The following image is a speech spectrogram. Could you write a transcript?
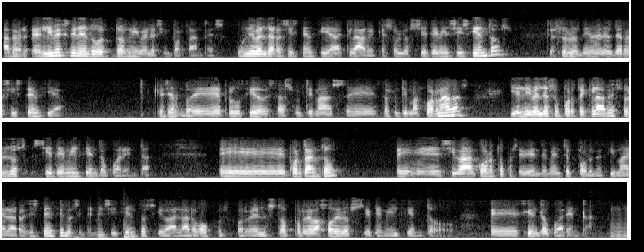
a ver, el IBEX tiene dos, dos niveles importantes. Un nivel de resistencia clave, que son los 7.600, que son los niveles de resistencia que se han eh, producido estas últimas eh, estas últimas jornadas, y el nivel de soporte clave son los 7.140. Eh, por tanto, eh, si va a corto, pues evidentemente por encima de la resistencia, los 7.600, si va a largo, pues por el stop por debajo de los 7.140. Mm.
